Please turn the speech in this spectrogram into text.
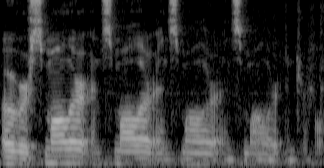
over smaller and smaller and smaller and smaller intervals.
